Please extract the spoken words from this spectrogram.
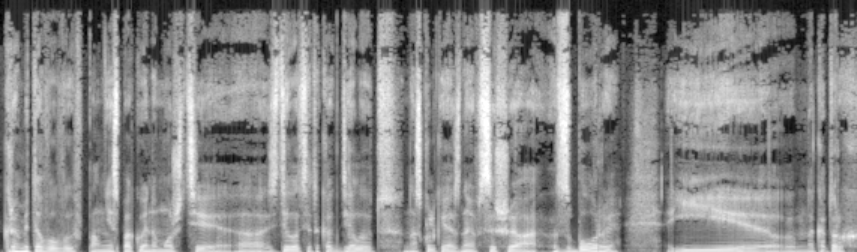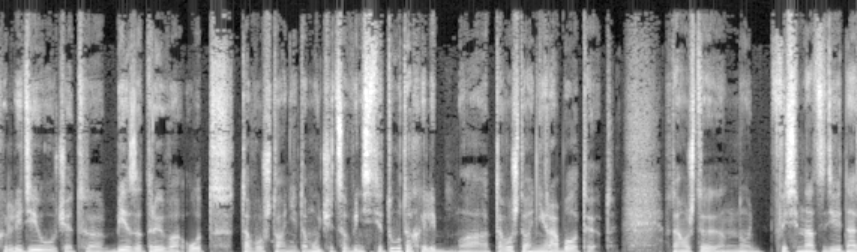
Кроме того, вы вполне спокойно можете э, сделать это, как делают, насколько я знаю, в США, сборы, и э, на которых людей учат без отрыва от того, что они там учатся в институтах или э, того, что они работают. Потому что ну, 18-19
